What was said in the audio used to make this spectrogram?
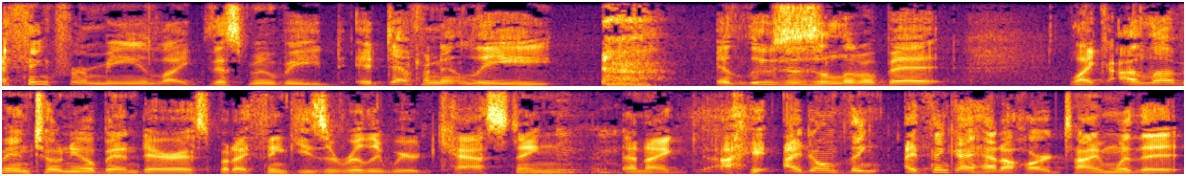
I think for me, like this movie, it definitely it loses a little bit. Like I love Antonio Banderas, but I think he's a really weird casting, and I, I I don't think I think I had a hard time with it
